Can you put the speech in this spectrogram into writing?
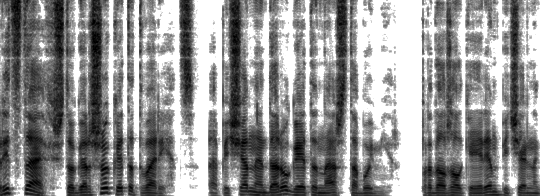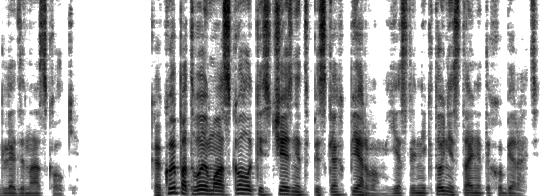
«Представь, что горшок — это творец, а песчаная дорога — это наш с тобой мир», — продолжал Кайрен, печально глядя на осколки. «Какой, по-твоему, осколок исчезнет в песках первым, если никто не станет их убирать?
